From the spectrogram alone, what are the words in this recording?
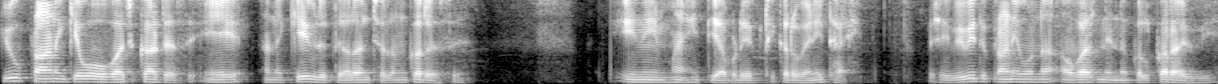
કયું પ્રાણી કેવો અવાજ કાઢે છે? એ અને કેવી રીતે હલનચલન કરે છે? એની માહિતી આપણે એકઠી કરવાની થાય. પછી વિવિધ પ્રાણીઓના અવાજની નકલ કરાવવી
